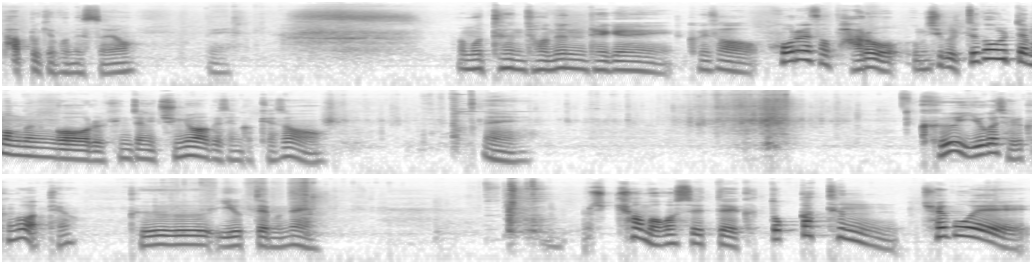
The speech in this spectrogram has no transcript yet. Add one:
바쁘게 보냈어요. 네. 아무튼 저는 되게 그래서 홀에서 바로 음식을 뜨거울 때 먹는 거를 굉장히 중요하게 생각해서 네. 그 이유가 제일 큰 것 같아요. 그 이유 때문에 시켜 먹었을 때 그 똑같은 최고의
